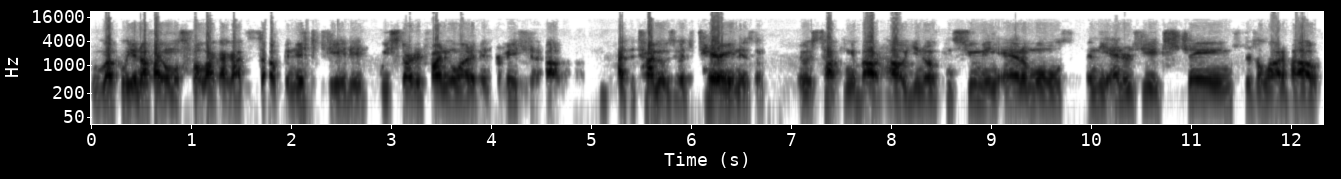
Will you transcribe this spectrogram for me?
luckily enough, I almost felt like I got self initiated. We started finding a lot of information about, at the time, it was vegetarianism. It was talking about how, you know, consuming animals and the energy exchange. There's a lot about,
